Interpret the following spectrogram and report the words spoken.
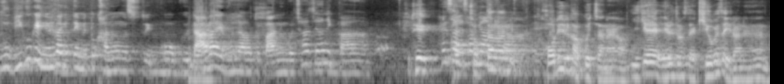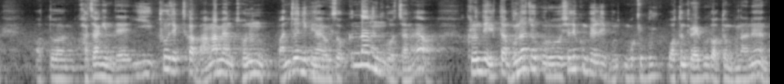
무- 미국에 있는 회사기 때문에 또 가능할 수도 있고 그 음. 나라의 문화가 또 많은 걸 차지하니까 되게 회사에 거- 적당한 네. 거리를 갖고 있잖아요. 이게 예를 들어서 기업에서 일하는 어떤 과장인데 이 프로젝트가 망하면 저는 완전히 그냥 여기서 끝나는 거잖아요. 그런데 일단 문화적으로 실리콘밸리 문- 뭐 어떤 외국의 어떤 문화는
